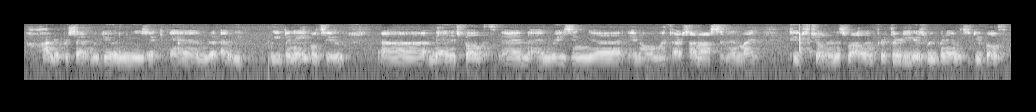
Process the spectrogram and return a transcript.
hundred percent, we're doing the music, and uh, we we've been able to. Uh, manage both and and raising uh, you know with our son Austin and my two children as well and for 30 years we've been able to do both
